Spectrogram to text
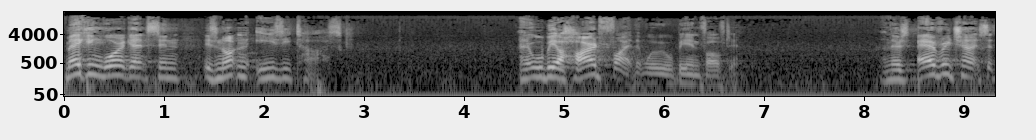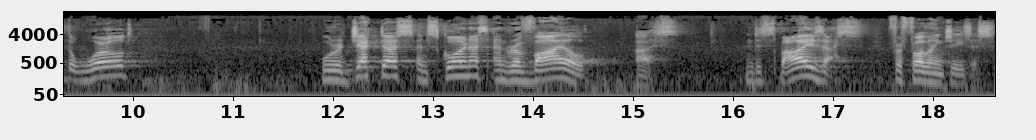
Making war against sin is not an easy task. And it will be a hard fight that we will be involved in. And there's every chance that the world will reject us and scorn us and revile us and despise us for following Jesus,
